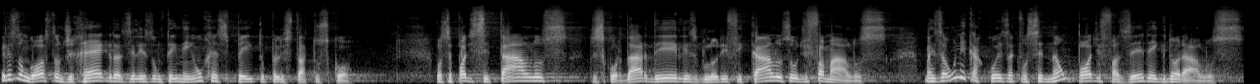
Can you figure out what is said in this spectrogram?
Eles não gostam de regras, eles não têm nenhum respeito pelo status quo. Você pode citá-los, discordar deles, glorificá-los ou difamá-los, mas a única coisa que você não pode fazer é ignorá-los,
